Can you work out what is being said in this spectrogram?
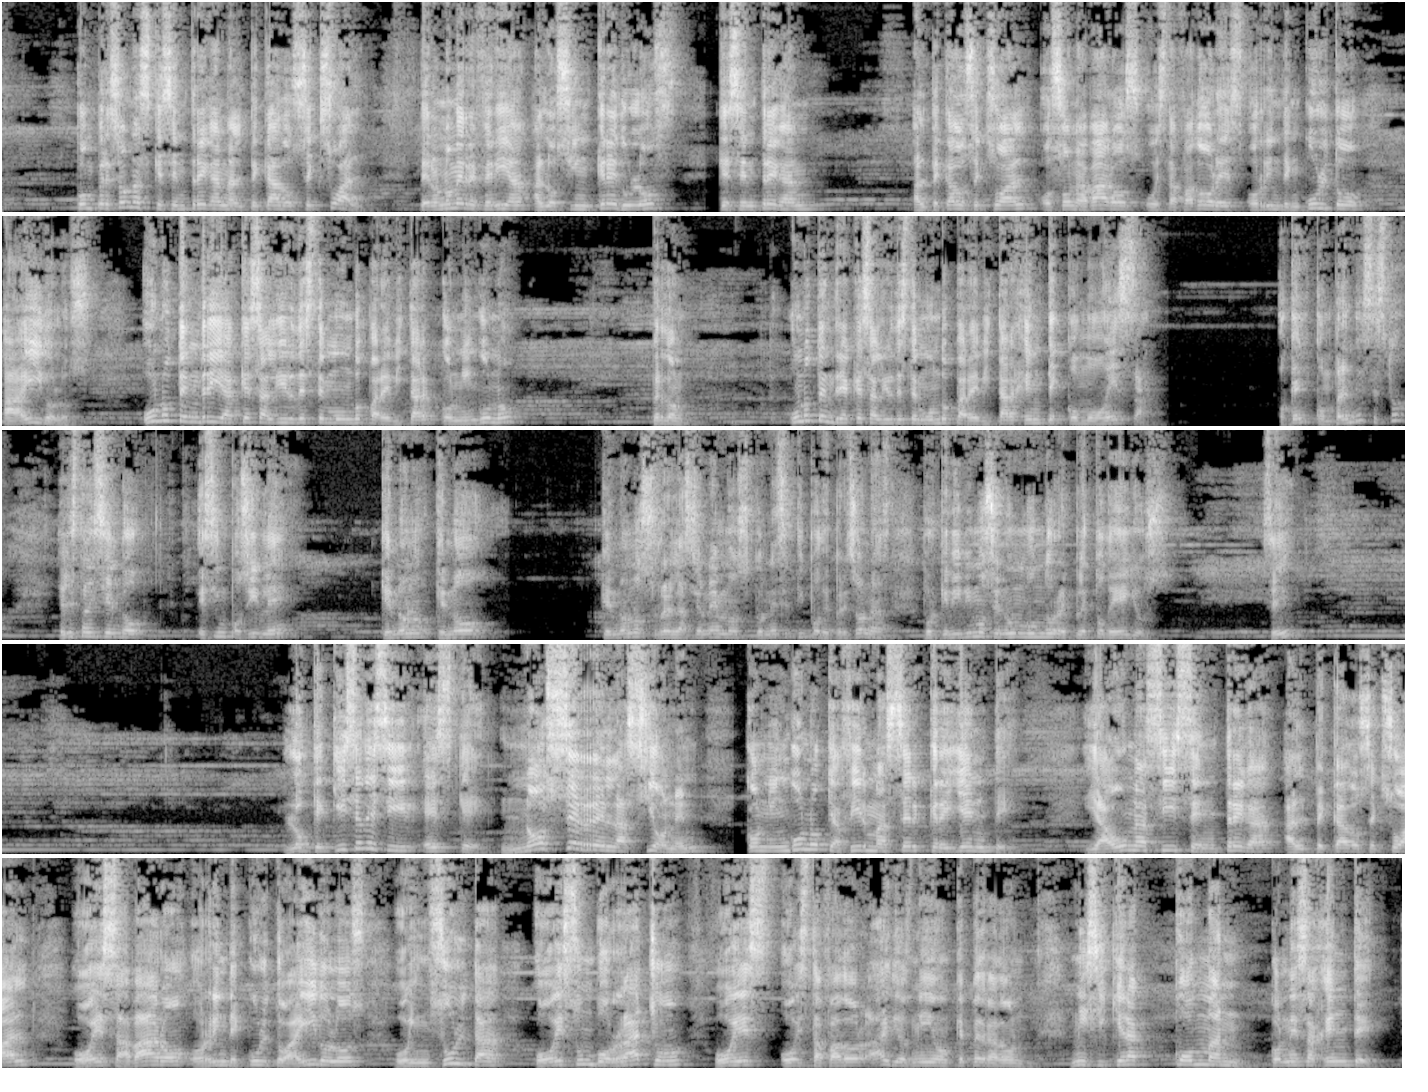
con personas que se entregan al pecado sexual, pero no me refería a los incrédulos que se entregan al pecado sexual o son avaros o estafadores o rinden culto a ídolos. Uno tendría que salir de este mundo para evitar con ninguno, perdón, uno tendría que salir de este mundo para evitar gente como esa. ¿Ok? ¿Comprendes esto? Él está diciendo, es imposible que no, que no, que no nos relacionemos con ese tipo de personas porque vivimos en un mundo repleto de ellos. ¿Sí? Lo que quise decir es que no se relacionen con ninguno que afirma ser creyente y aún así se entrega al pecado sexual o es avaro o rinde culto a ídolos o insulta o es un borracho o es o estafador. Ay, Dios mío, qué pedradón. Ni siquiera coman con esa gente.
